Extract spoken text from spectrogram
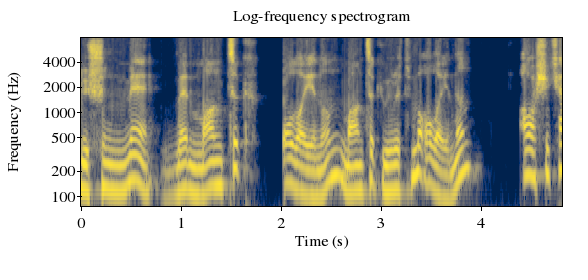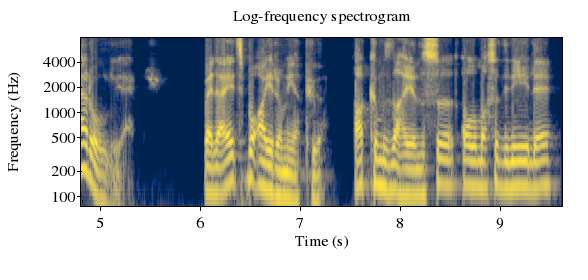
düşünme ve mantık olayının, mantık yürütme olayının aşikar olduğu yerdir. Velayet bu ayrımı yapıyor. Hakkımızda hayırlısı olması dileğiyle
